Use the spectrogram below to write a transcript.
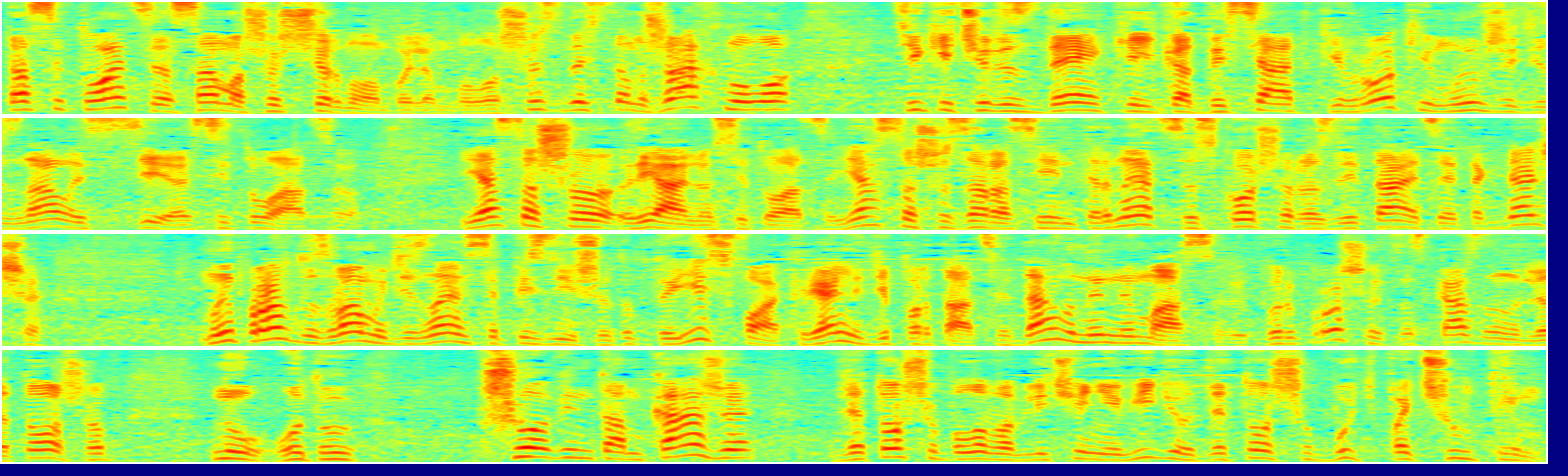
та ситуація сама, що з Чорнобилем було. Щось десь там жахнуло. Тільки через декілька десятків років ми вже дізналися ситуацію. Ясно, що реальну ситуацію. Ясно, що зараз є інтернет, все скорше розлітається і так далі. Ми правду з вами дізнаємося пізніше. Тобто є факт, реальні депортації. Да, вони не масові. Перепрошую, це сказано для того, щоб ну от що він там каже, для того, щоб було вовлечення відео, для того, щоб бути почутим.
